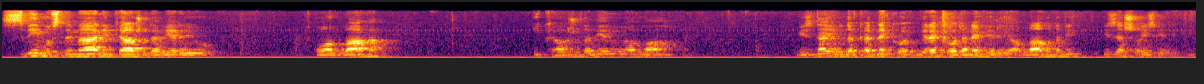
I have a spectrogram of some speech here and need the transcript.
Svi muslimani kažu da vjeruju u Allaha i kažu da vjeruju u Allaha. I znaju da kad neko bi rekao da ne vjeruje Allahu, da bi izašao iz vjeriti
